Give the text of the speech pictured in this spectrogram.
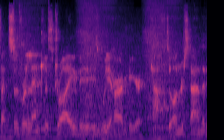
That sort of relentless drive is really hard here. You have to understand that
